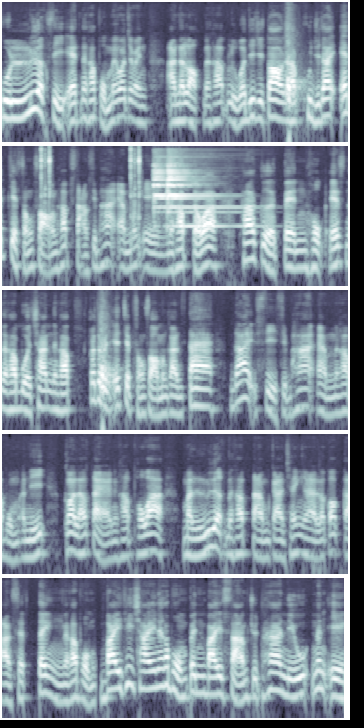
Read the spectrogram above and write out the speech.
คุณเลือก 4S นะครับผมไม่ว่าจะเป็นอนาล็อกนะครับหรือว่าดิจิตอลนะครับคุณจะได้ F722 นะครับ35แอมป์นั่นเองนะครับแต่ว่าถ้าเกิดเป็น 6S นะครับเวอร์ชันนะครับก็จะเป็น S722 เหมือนกันแต่ได้ 45แอมป์นะครับผมอันนี้ ก็แล้วแต่นะครับ เพราะว่า มันเลือกนะครับตามการใช้งานแล้วก็การเซตติ้งนะครับผมใบที่ใช้นะครับผมเป็นใบ 3.5 นิ้วนั่นเอง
